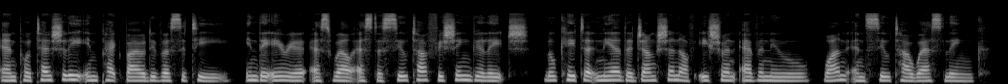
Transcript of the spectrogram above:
and potentially impact biodiversity in the area as well as the Seletar fishing village, located near the junction of Yishun Avenue 1 and Seletar West Link.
